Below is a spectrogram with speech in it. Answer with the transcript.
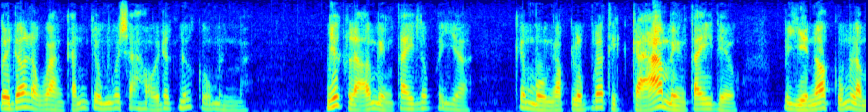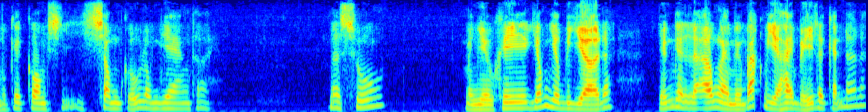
bởi đó là hoàn cảnh chung của xã hội đất nước của mình mà. Nhất là ở miền Tây lúc bây giờ. Cái mùa ngập lụt đó thì cả miền Tây đều. Bởi vì nó cũng là một cái con sông Cửu Long Giang thôi. Nó xuống. Mà nhiều khi giống như bây giờ đó. Những cái là ở ngoài miền Bắc bây giờ hay bị là cảnh đó đó.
